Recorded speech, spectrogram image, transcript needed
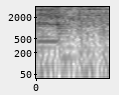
Bye.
